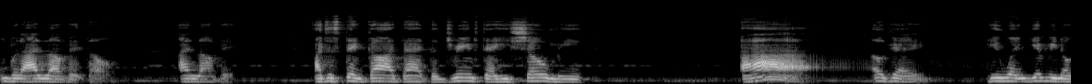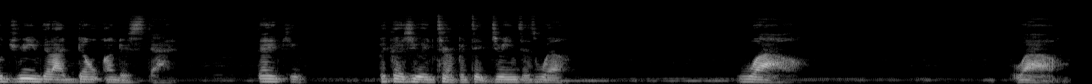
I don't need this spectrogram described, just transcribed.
but I love it though. I love it. I just thank God that the dreams that he showed me, ah, okay. He wouldn't give me no dream that I don't understand. Thank you. Because you interpreted dreams as well. Wow. Wow.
